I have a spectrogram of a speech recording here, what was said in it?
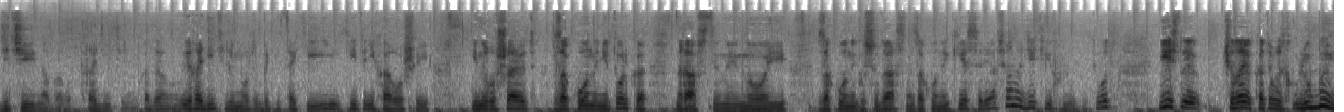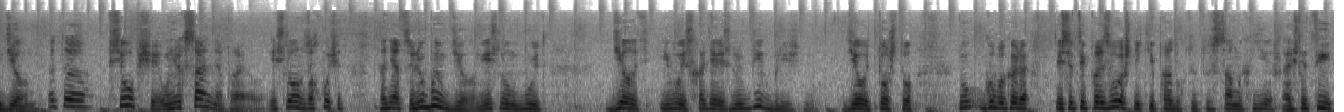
детей, наоборот, к родителям. Когда и родители, может быть, не такие, и какие-то нехорошие, и нарушают законы не только нравственные, но и законы государственные, законы кесаря, а все равно дети их любят. И вот если человек, который любым делом, это всеобщее, универсальное правило, если он захочет заняться любым делом, если он будет делать его, исходя из любви к ближнему, делать то, что, ну, грубо говоря, если ты производишь некие продукты, ты сам их ешь. А если ты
